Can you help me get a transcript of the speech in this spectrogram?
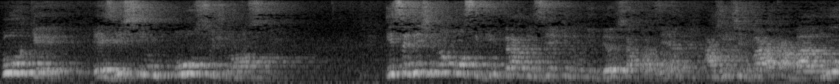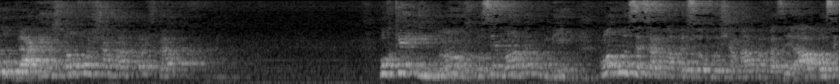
Por quê? Existem impulsos nossos. E se a gente não conseguir traduzir aquilo que Deus está fazendo, a gente vai acabar num lugar que a gente não foi chamado para estar. Porque, irmãos, você nota comigo, quando você sabe que uma pessoa foi chamada para fazer algo, você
